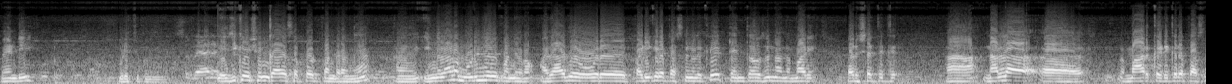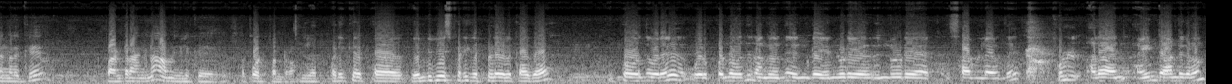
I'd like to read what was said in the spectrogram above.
வேண்டி முடித்துக்கொள்ளுங்க எஜுகேஷனுக்காக சப்போர்ட் பண்ணுறாங்க எங்களால் முடிஞ்சது பண்ணுறோம் அதாவது ஒவ்வொரு படிக்கிற பசங்களுக்கு டென் தௌசண்ட் அந்த மாதிரி வருஷத்துக்கு. நல்ல மார்க் எடுக்கிற பசங்களுக்கு பண்ணுறாங்கன்னா அவங்களுக்கு சப்போர்ட் பண்ணுறோம் இதில் படிக்கிற எம்பிபிஎஸ் படிக்கிற பிள்ளைகளுக்காக இப்போ வந்து ஒரு ஒரு பொண்ணு வந்து நாங்கள் வந்து எங்களுடைய என்னுடைய எங்களுடைய சார்பில் வந்து ஃபுல் அதாவது ஐந்து- ஆண்டுகளும்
